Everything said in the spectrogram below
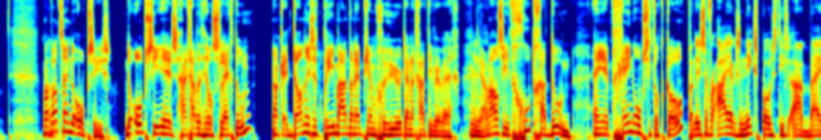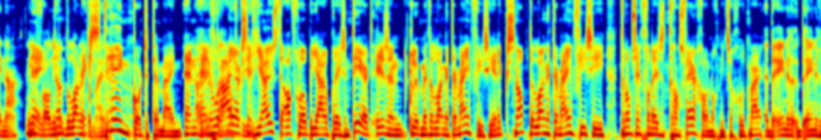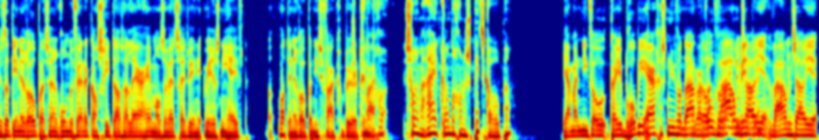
Maar wat zijn de opties? De optie is, hij gaat het heel slecht doen. Nou, Oké, dan is het prima. Dan heb je hem gehuurd en dan gaat hij weer weg. Ja. Maar als hij het goed gaat doen en je hebt geen optie tot koop. Dan is er voor Ajax niks positiefs aan, bijna. In ieder geval niet op de lange termijn. Extreem korte termijn. En, Ja, en hoe Ajax zich juist de afgelopen jaren presenteert, is een club met een lange termijnvisie. En ik snap de lange termijnvisie ten opzichte van deze transfer gewoon nog niet zo goed. Maar Het enige, het enige is dat hij in Europa zijn ronde verder kan schieten als Allaire helemaal zijn wedstrijd weer, weer eens niet heeft. Wat in Europa niet zo vaak gebeurt. Maar, toch sorry, maar Ajax kan toch gewoon een spits kopen? Ja, maar niveau, kan je Bobby ergens nu vandaan de waarom, zou je, waarom zou je,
